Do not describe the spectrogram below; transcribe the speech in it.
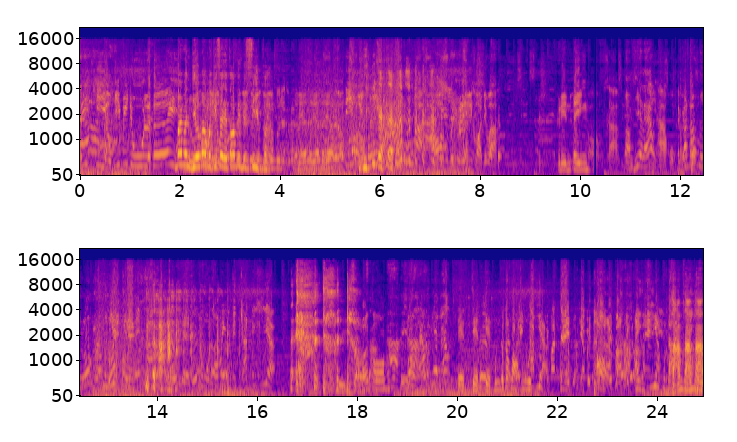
ไม่เกี่ยวพี่ไม่ดูเลย ไม่มันเยอะมากเมื่อกี้เซเลตอนเป็นเป็นสิบอะตัวเดียวตัวเดียวตัวเดียวเดี๋ยวเดียวไอ้เหี้ยอ๋อผมไม่ได้อยู่ในนี้ก่อนดีกว่ากรีนติง สองสามตอบเหี้ยแล้วสี่ห้าหกไอ้กันต้องมึงลงมึงลเฮ้ยงเจ็ดเจ็ดโอ้โหตัวไม่อยู่ติดกันไอ้เหี้ยสองร้อยโกห้าพี่ห้าแล้วมันเล่นแล้วเจ็ดเจ็ดเจ็ดมึงไม่ต้องบอกกูไอ้เหี้ยไม่มั่นใจมึงอย่าไปตอบได้ปะไอ้เหี้ยกูดัสามสามสาม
